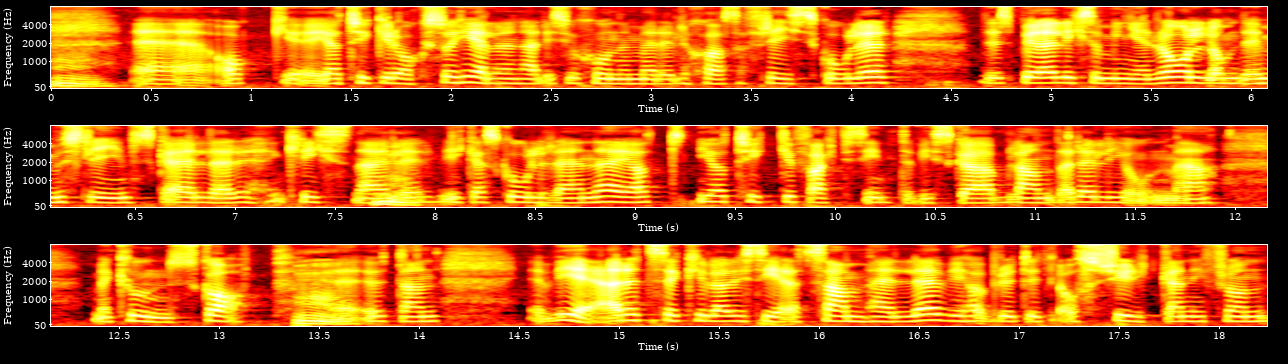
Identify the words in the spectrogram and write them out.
Mm. Eh, och jag tycker också hela den här diskussionen med religiösa friskolor. Det spelar liksom ingen roll om det är muslimska eller kristna mm. eller vilka skolor det än är. Jag, jag tycker faktiskt inte vi ska blanda religion med med kunskap. Mm. Eh, utan vi är ett sekulariserat samhälle. Vi har brutit loss kyrkan ifrån,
